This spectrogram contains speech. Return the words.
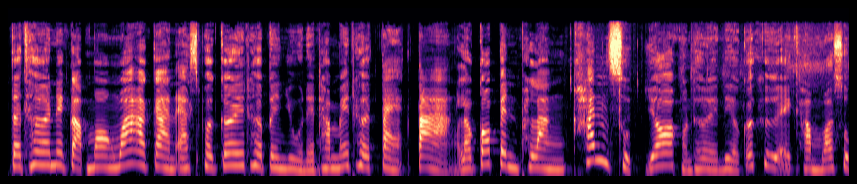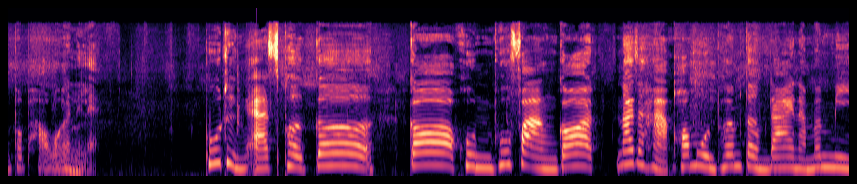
แต่เธอเนี่ยกลับมองว่าอาการ Asperger ที่เธอเป็นอยู่เนี่ยทำให้เธอแตกต่าง แล้วก็เป็นพลังขั้นสุดยอดของเธอเลยเดียวก็คือไอ้คำว่า superpower นี่แหละพูดถึง Aspergerก็คุณผู้ฟังก็น่าจะหาข้อมูลเพิ่มเติมได้นะ มันมี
